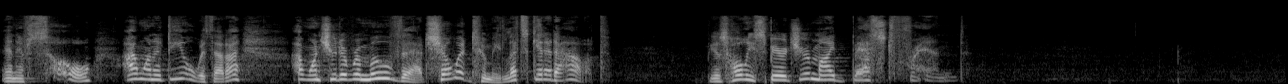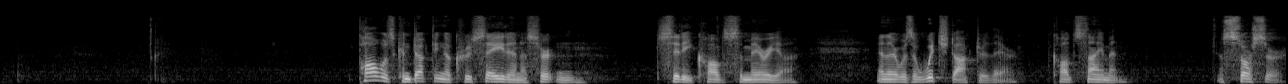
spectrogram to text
And if so, I want to deal with that. I, I want you to remove that. Show it to me. Let's get it out. Because, Holy Spirit, you're my best friend. Paul was conducting a crusade in a certain city called Samaria, and there was a witch doctor there called Simon, a sorcerer.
